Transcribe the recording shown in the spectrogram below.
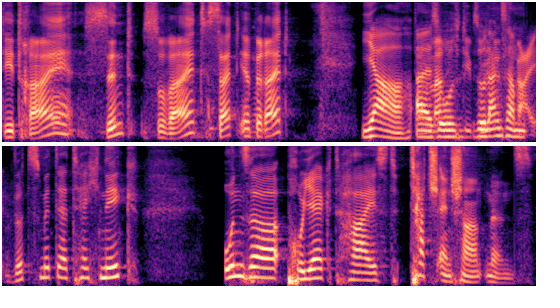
die drei sind soweit. Seid ihr bereit? Ja, also so langsam wird's mit der Technik. Unser Projekt heißt Touch Enchantments,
